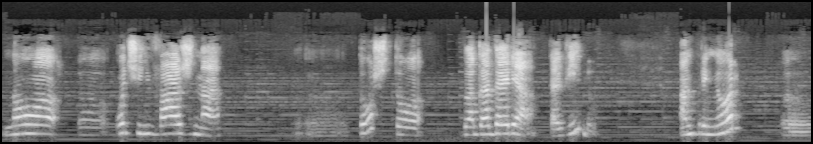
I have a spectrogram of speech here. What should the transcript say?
Но э, очень важно э, то, что благодаря ковиду анпример э,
